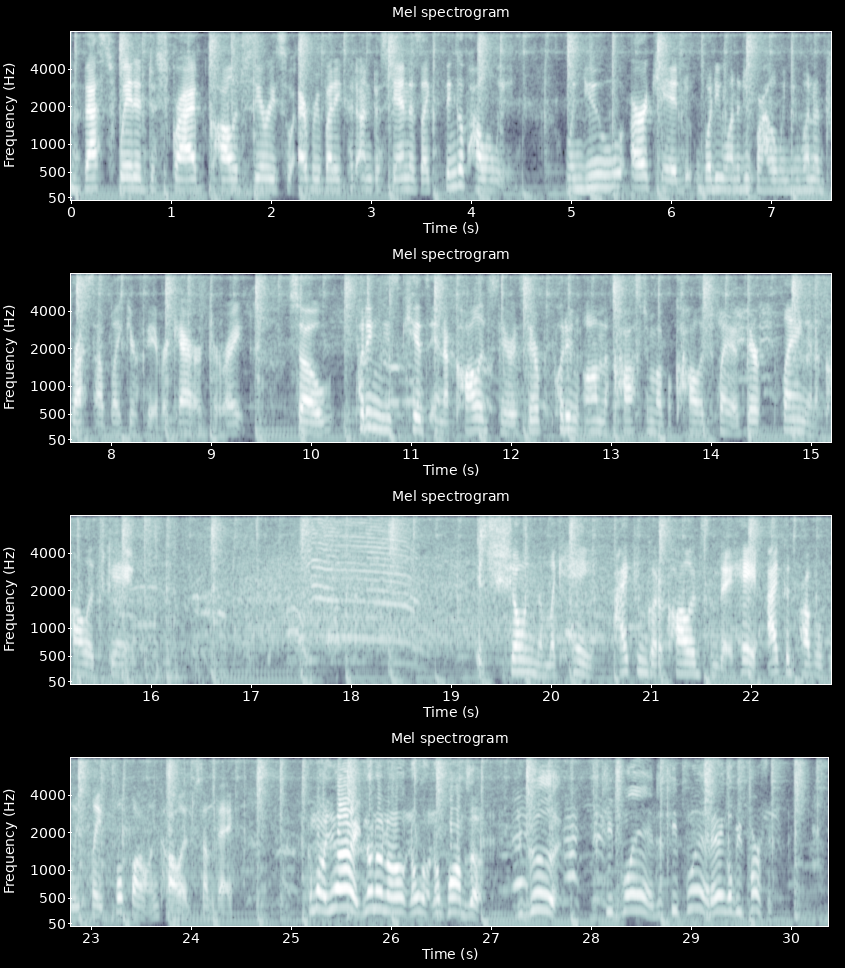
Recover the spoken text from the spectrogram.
best way to describe college series so everybody could understand is like think of Halloween. When you are a kid, what do you want to do for Halloween? You want to dress up like your favorite character, right? So putting these kids in a college series, they're putting on the costume of a college player. They're playing in a college game. It's showing them like, hey, I can go to college someday. Hey, I could probably play football in college someday. Come on, you all right. No, no, no, no, no palms up. You good. Just keep playing. Just keep playing. It ain't gonna be perfect.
